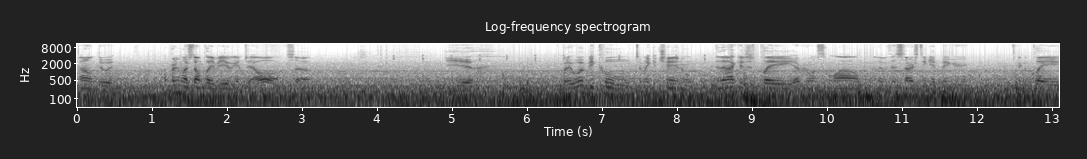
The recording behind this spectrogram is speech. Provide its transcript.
I don't do it. I pretty much don't play video games at all. So yeah. But it would be cool to make a channel, and then I could just play every once in a while. And if it starts to get bigger, I can play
